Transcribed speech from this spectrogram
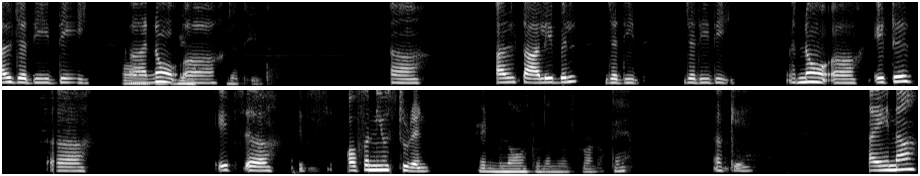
al jadidi no jadid al talibil jadid jadidi no uh, it is uh, it's uh, it's of a new student. It belongs to the new student okay. Okay. Aina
